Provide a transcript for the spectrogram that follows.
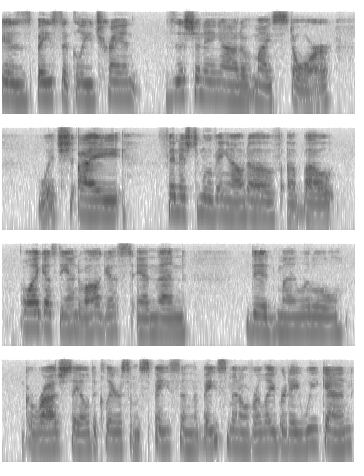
is basically transitioning out of my store, which I finished moving out of about, well, I guess the end of August, and then did my little garage sale to clear some space in the basement over Labor Day weekend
